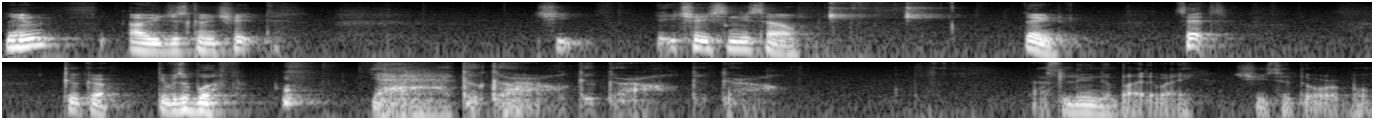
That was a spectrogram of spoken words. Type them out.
No? Oh, you're just gonna chase? She you chasing yourself. Noon. Sit. Good girl. Give us a woof. Yeah, good girl. Good girl. Good girl. That's Luna, by the way. She's adorable.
